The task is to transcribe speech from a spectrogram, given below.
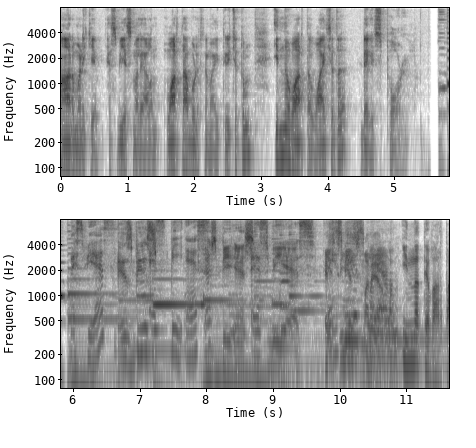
ആറ് മണിക്ക് എസ് ബി എസ് മലയാളം വാർത്താ ബുള്ളറ്റിനുമായി തിരിച്ചെത്തും. ഇന്ന് വാർത്ത വായിച്ചത് Delys Paul. SBS SBS SBS SBS SBS SBS മലയാളം. ഇന്നത്തെ വാർത്ത.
